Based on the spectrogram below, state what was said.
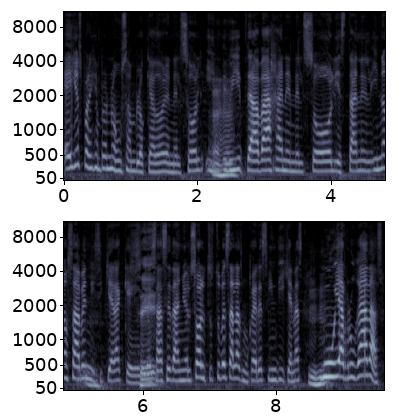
ellos, por ejemplo, no usan bloqueador en el sol y, trabajan en el sol y están en, y no saben ni siquiera que Sí. les hace daño el sol. Entonces tú ves a las mujeres indígenas muy arrugadas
